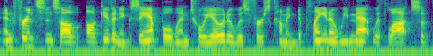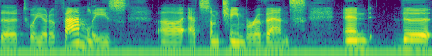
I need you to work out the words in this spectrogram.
And for instance, I'll, I'll give an example. When Toyota was first coming to Plano, we met with lots of the Toyota families uh, at some chamber events. And the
